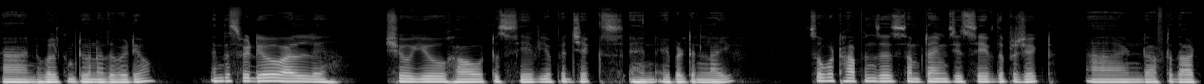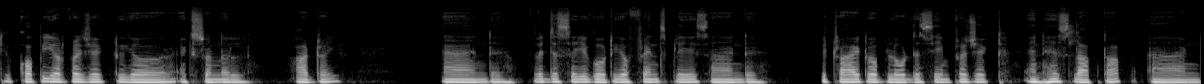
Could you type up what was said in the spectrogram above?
and welcome to another video. In this video I'll uh, show you how to save your projects in Ableton Live. So what happens is sometimes you save the project and after that you copy your project to your external hard drive and uh, let's just say you go to your friend's place and uh, you try to upload the same project in his laptop and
